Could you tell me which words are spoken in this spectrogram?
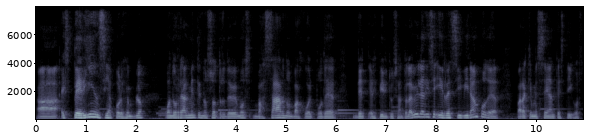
uh, experiencias, por ejemplo, cuando realmente nosotros debemos basarnos bajo el poder del Espíritu Santo. La Biblia dice, y recibirán poder para que me sean testigos.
